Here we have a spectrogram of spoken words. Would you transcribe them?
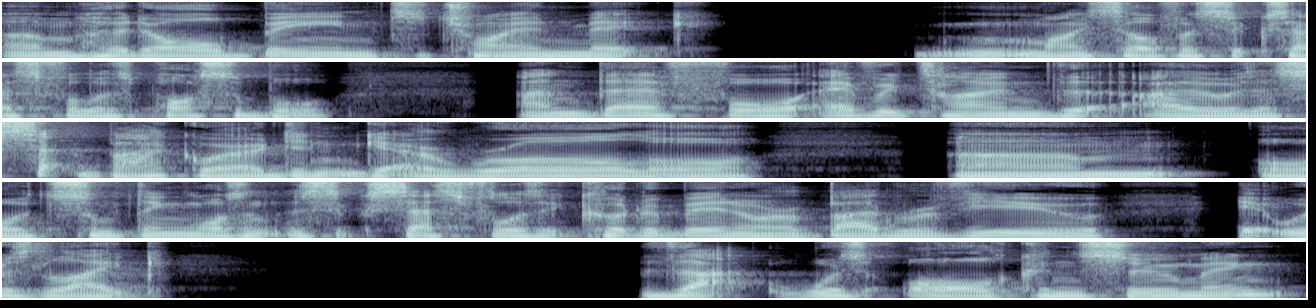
um had all been to try and make myself as successful as possible. And therefore every time that I was a setback where I didn't get a role or um or something wasn't as successful as it could have been or a bad review it was like that was all consuming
